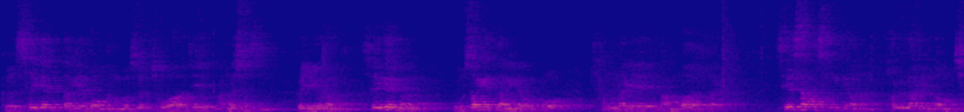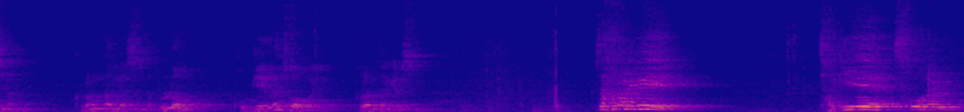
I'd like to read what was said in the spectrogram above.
그 세겜 땅에 머무는 것을 좋아하지 않으셨습니다. 그 이유는 세겜은 우상의 땅이었고 향락이 남부한 땅, 세상을 상징하는 혼란이 넘치는 그런 땅이었습니다. 물론 보기에는 좋아 보이는 그런 땅이었습니다. 그래서 하나님이 자기의 소원을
